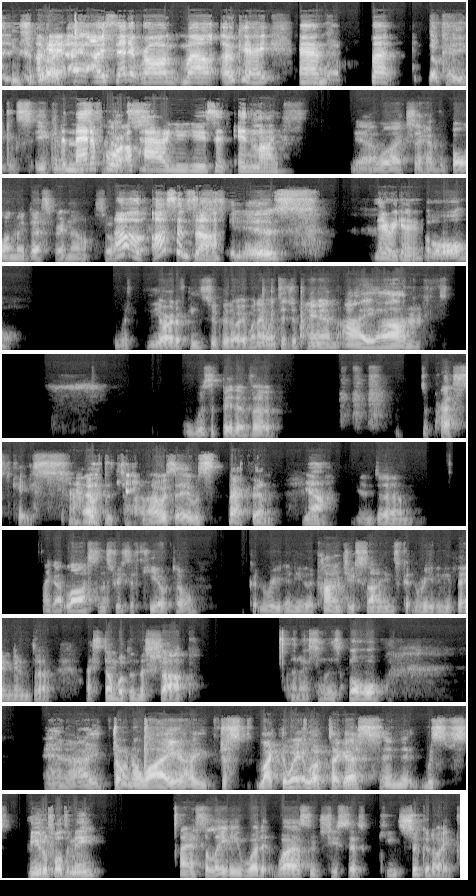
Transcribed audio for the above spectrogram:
okay I, I, said it wrong well okay um, but okay. You can you can the metaphor of how you use it in life. Yeah, well, I actually have the bowl on my desk right now. So oh, awesome stuff. It is. There we go. bowl with the art of kintsukuroi. When I went to Japan, I um, was a bit of a depressed case at the time. I was. It was back then. Yeah. And um, I got lost in the streets of Kyoto. Couldn't read any of the kanji signs. Couldn't read anything, and uh, I stumbled in this shop and I saw this bowl. And I don't know why. I just liked the way it looked, I guess. And it was beautiful to me. I asked the lady what it was, and she says, Kintsukuroi.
